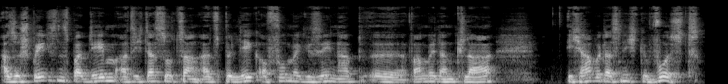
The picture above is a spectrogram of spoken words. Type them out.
also spätestens bei dem, als ich das sozusagen als Beleg auch vor mir gesehen habe, äh, war mir dann klar, ich habe das nicht gewusst.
